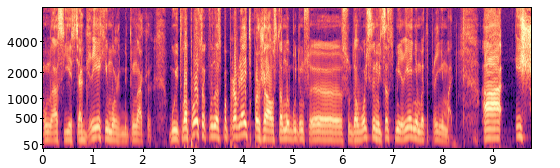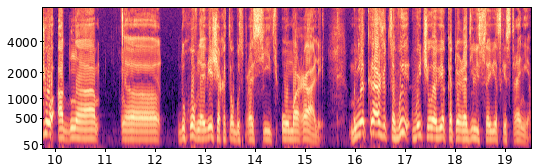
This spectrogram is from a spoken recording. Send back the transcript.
у нас есть огрехи, может быть, в наших будет вопросах, вы нас поправляйте, пожалуйста, мы будем с, э, с удовольствием и со смирением это принимать. А еще одна э, духовная вещь я хотел бы спросить о морали. Мне кажется, вы, вы человек, который родились в советской стране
